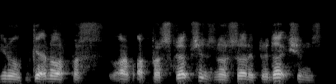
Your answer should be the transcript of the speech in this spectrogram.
you know getting our pres- our, our prescriptions, no sorry, predictions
